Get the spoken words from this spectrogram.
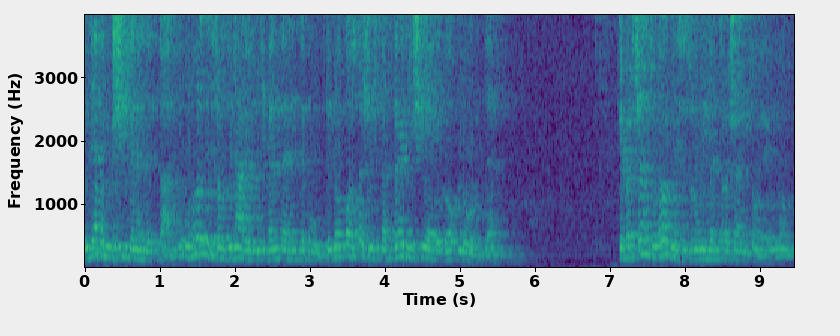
Vediamo le uscite nel dettaglio. Un'ora di straordinario di un dipendente pubblico costa circa 13 euro lorde, che per 100 euro al mese sono 1300 euro,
